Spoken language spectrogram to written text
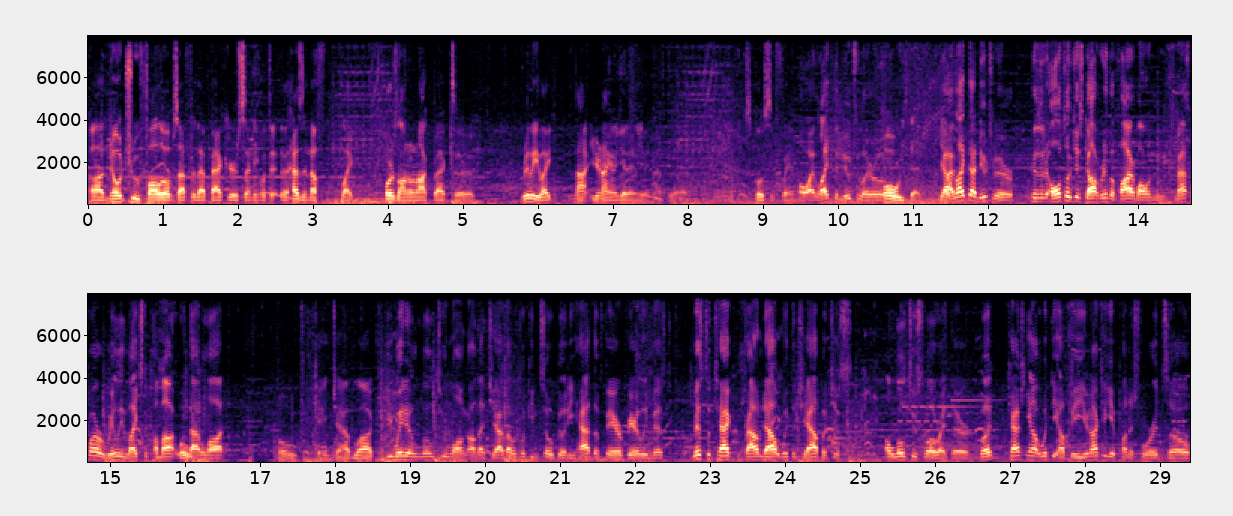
Uh, no true follow-ups after that back air sending with it. It has enough like horizontal knockback to really like not you're not gonna get anything after that. Explosive flame. Oh, I like the neutral arrow. Oh, he's dead. Yeah, I like that neutral arrow because it also just got rid of the fireball, and Massmire really likes to come out with Oh. that a lot. Oh, okay, jab lock. He waited a little too long on that jab. That was looking so good. He had the fair, barely missed. Missed attack, found out with the jab, but just a little too slow right there. But cashing out with the up B, you're not going to get punished for it, so...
